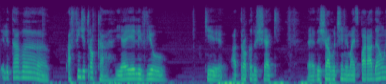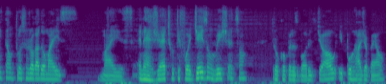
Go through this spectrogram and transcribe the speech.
ele estava a fim de trocar. E aí ele viu que a troca do cheque eh, deixava o time mais paradão, então trouxe um jogador mais, mais energético, que foi Jason Richardson. Trocou pelos Boris Joel e por Raja Bell.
